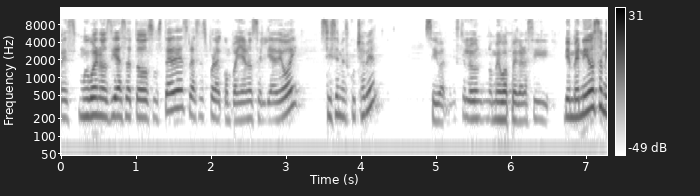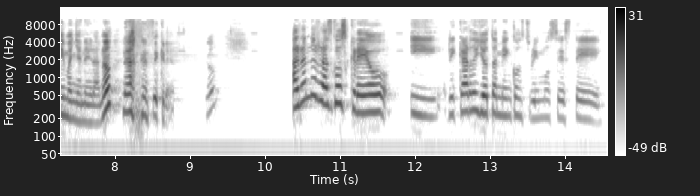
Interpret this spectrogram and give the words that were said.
Pues muy buenos días a todos ustedes. Gracias por acompañarnos el día de hoy. ¿Sí se me escucha bien? Sí, vale. Es que no me voy a pegar así. Bienvenidos a mi mañanera, ¿no? No se crean. ¿no? A grandes rasgos creo, y Ricardo y yo también construimos este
